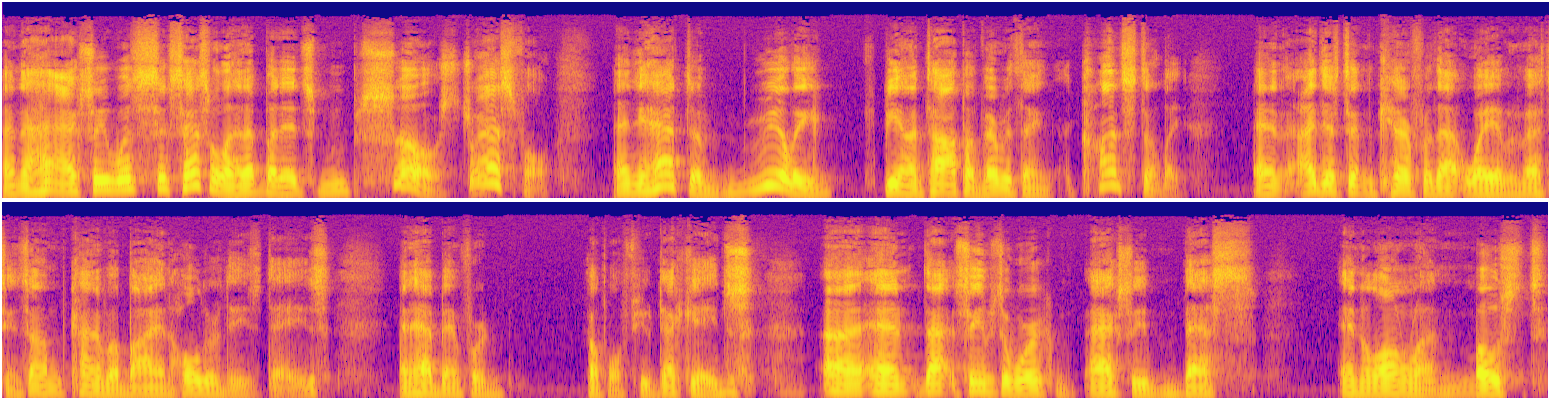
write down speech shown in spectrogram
and I actually was successful at it, but it's so stressful, and you have to really be on top of everything constantly. And I just didn't care for that way of investing. So I'm kind of a buy and holder these days, and have been for a couple, a few decades. Uh, and that seems to work actually best in the long run. Most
